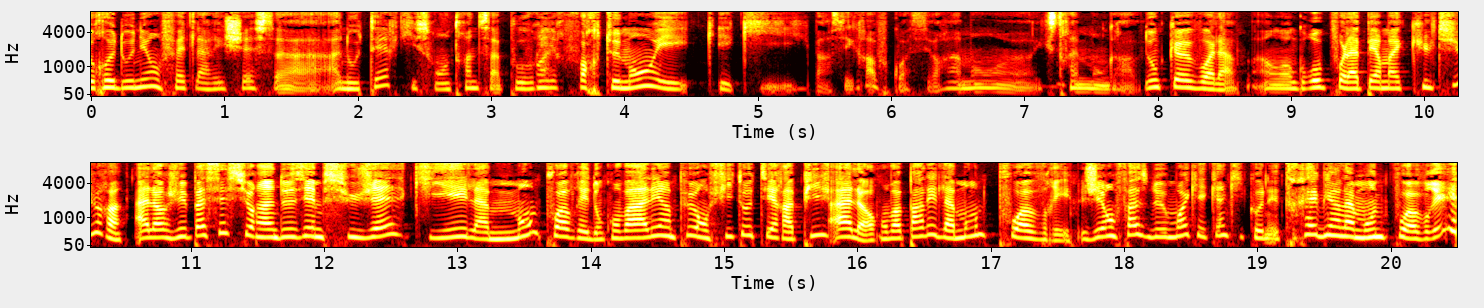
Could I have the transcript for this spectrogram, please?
redonner en fait la richesse à, à nos terres qui sont en train de s'appauvrir Ouais. fortement et, et qui, ben c'est grave quoi, c'est vraiment euh, extrêmement grave. Donc euh, voilà, en, en gros pour la permaculture. Alors je vais passer sur un deuxième sujet qui est la menthe poivrée. Donc on va aller un peu en phytothérapie. Alors on va parler de la menthe poivrée. J'ai en face de moi quelqu'un qui connaît très bien la menthe poivrée.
